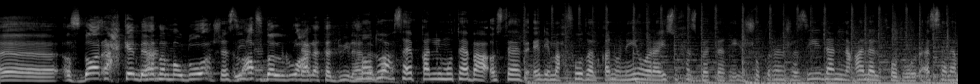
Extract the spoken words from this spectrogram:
آه، إصدار أحكام بهذا الموضوع جزيلاً. الأفضل نروح لك. على تدويل هذا موضوع الملف. سيبقى للمتابعة أستاذ إلي محفوظ القانوني ورئيس حزب التغيير. شكرا جزيلا على الحضور. السلام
